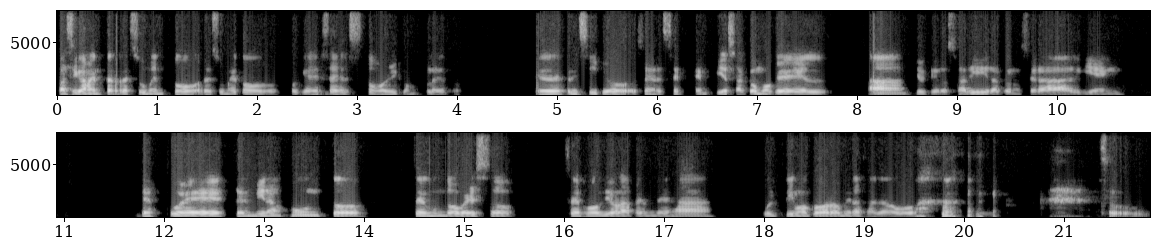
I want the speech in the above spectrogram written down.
básicamente resumen todo, resume todo, porque ese es el story completo. Que desde el principio, o sea, se empieza como que el, ah, yo quiero salir a conocer a alguien, después terminan juntos, segundo verso, se jodió la pendeja, último coro, mira, se acabó. So,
